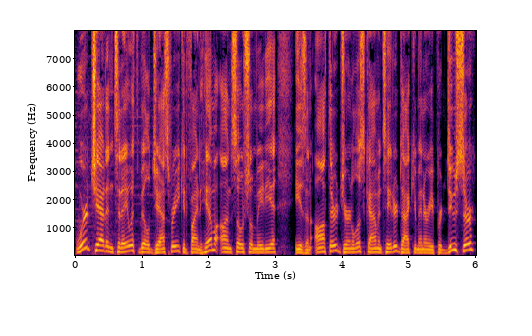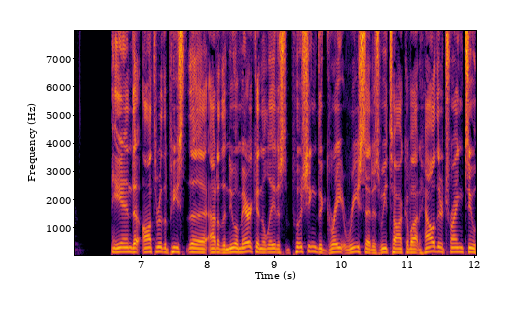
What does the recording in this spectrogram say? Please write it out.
We're chatting today with Bill Jasper. You can find him on social media. He is an author, journalist, commentator, documentary producer and author of the piece the, out of the New American, the latest, pushing the Great Reset, as we talk about how they're trying to,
